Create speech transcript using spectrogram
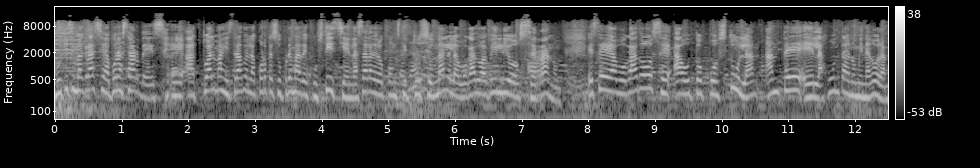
Muchísimas gracias. Buenas tardes. Eh, actual magistrado en la Corte Suprema de Justicia, en la Sala de lo Constitucional, el abogado Abilio Serrano. Este abogado se autopostula ante eh, la Junta Denominadora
